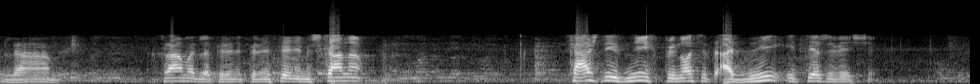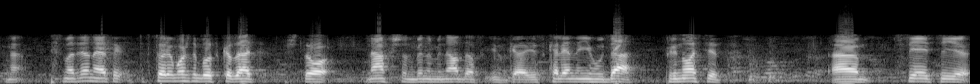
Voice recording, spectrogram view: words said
для храма, для перенесения мешкана, каждый из них приносит одни и те же вещи. Да. Несмотря на это, в Торе можно было сказать, что Нахшон бен Аминадов из, из колена Иуда приносит э, все эти,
